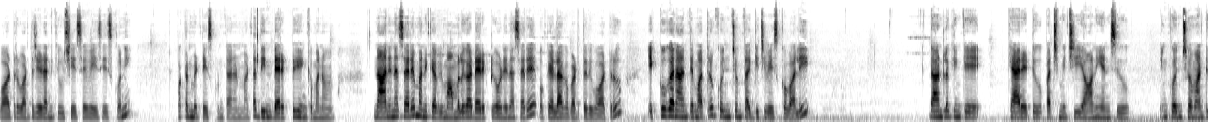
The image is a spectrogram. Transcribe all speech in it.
వాటర్ వంట చేయడానికి యూజ్ చేసే వేసేసుకొని పక్కన పెట్టేసుకుంటానమాట దీన్ని డైరెక్ట్గా ఇంకా మనం నానినా సరే మనకి అవి మామూలుగా డైరెక్ట్గా వండినా సరే ఒకేలాగా పడుతుంది వాటరు. ఎక్కువగా నానితే మాత్రం కొంచెం తగ్గించి వేసుకోవాలి. దాంట్లోకి ఇంకే క్యారెట్ పచ్చిమిర్చి ఆనియన్స్ ఇంకొంచెం అంటే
